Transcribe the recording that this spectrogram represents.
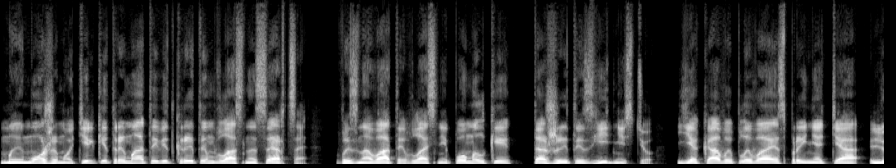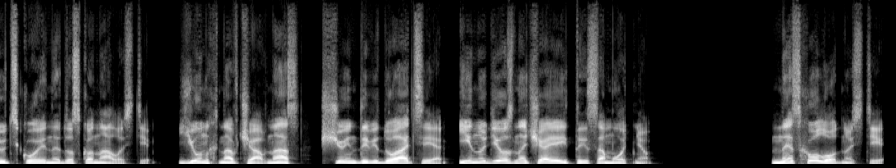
Ми можемо тільки тримати відкритим власне серце, визнавати власні помилки та жити з гідністю, яка випливає з прийняття людської недосконалості. Юнг навчав нас, що індивідуація іноді означає йти самотньо. Не з холодності,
